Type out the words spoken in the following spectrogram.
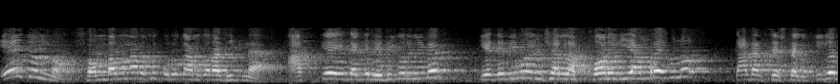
এই জন্য সম্ভাবনার আছে কোনো কাম করা ঠিক না। আজকে এটাকে রেডি করে নেবেন কেটে দিব ইনশাল্লাহ। পরে গিয়ে আমরা এগুলো কাটার চেষ্টা করি। কি করি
